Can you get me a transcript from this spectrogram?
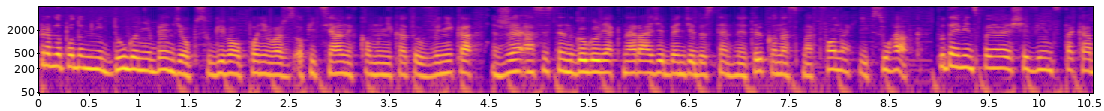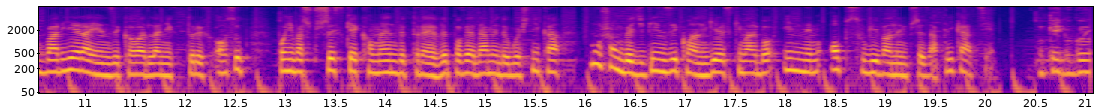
i prawdopodobnie długo nie będzie obsługiwał, ponieważ z oficjalnych komunikatów wynika, że asystent Google jak na razie będzie dostępny tylko na smartfonach i w słuchawkach. Tutaj więc pojawia się więc taka bariera językowa dla niektórych osób, ponieważ wszystkie komendy, które wypowiadamy do głośnika muszą być w języku angielskim albo innym obsługiwanym przez aplikację. OK Google,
